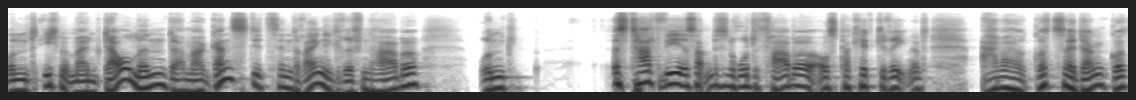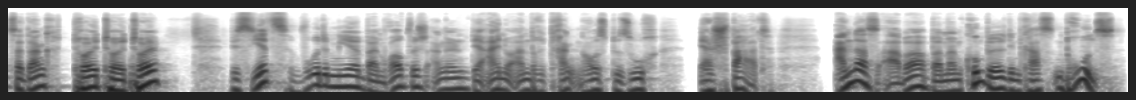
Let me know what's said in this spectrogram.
und ich mit meinem Daumen da mal ganz dezent reingegriffen habe und es tat weh, es hat ein bisschen rote Farbe aufs Parkett geregnet, aber Gott sei Dank, Gott sei Dank, toi, toi, toi. Bis jetzt wurde mir beim Raubfischangeln der ein oder andere Krankenhausbesuch erspart. Anders aber bei meinem Kumpel, dem Carsten Bruns,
